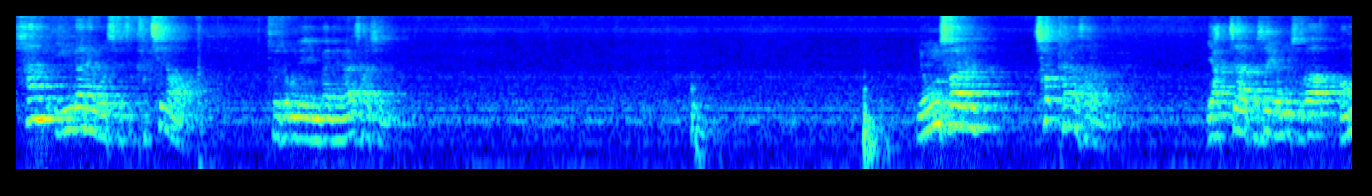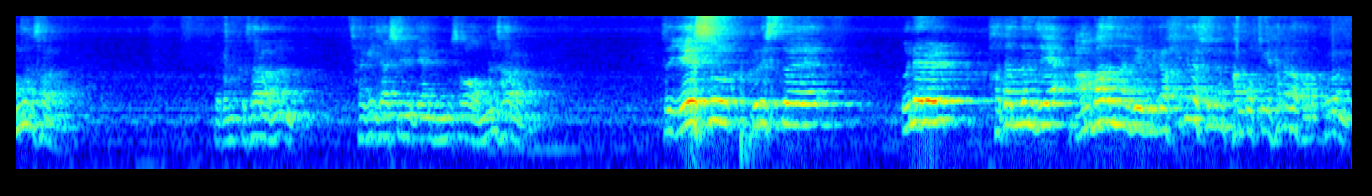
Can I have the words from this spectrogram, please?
한 인간의 모습에서 같이 나와. 두 종류의 인간이라는 사실. 용서하는 척 하는 사람, 약자 앞에서 용서가 없는 사람. 여러분 그 사람은 자기 자신에 대한 용서가 없는 사람입니다. 그래서 예수 그리스도의 은혜를 받았는지 안 받았는지 우리가 확인할 수 있는 방법 중에 하나가 바로 그건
